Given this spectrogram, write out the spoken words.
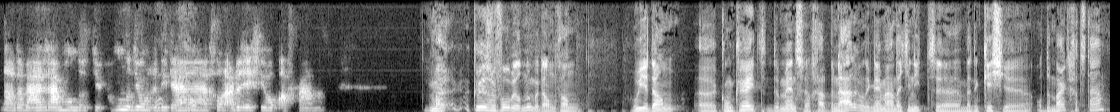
nou, er waren ruim 100, 100 jongeren die daar uh, gewoon uit de regio op afkwamen. Maar kun je eens een voorbeeld noemen dan van hoe je dan uh, concreet de mensen gaat benaderen? Want ik neem aan dat je niet met een kistje op de markt gaat staan.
